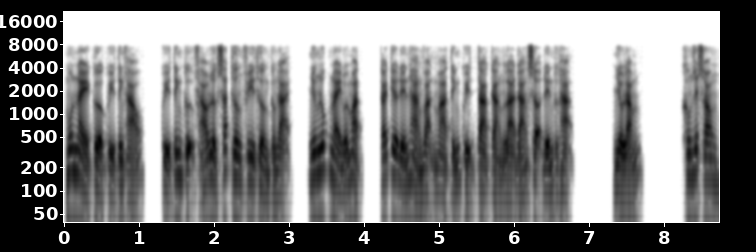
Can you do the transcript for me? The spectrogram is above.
Môn này cửa quỷ tinh pháo, quỷ tinh cự pháo lực sát thương phi thường cường đại, nhưng lúc này đối mặt, cái kia đến hàng vạn mà tính quỷ tà càng là đáng sợ đến cực hạn. Nhiều lắm. Không giết xong.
